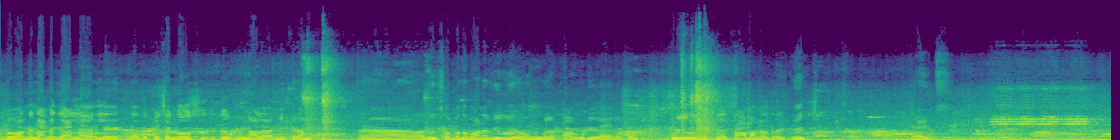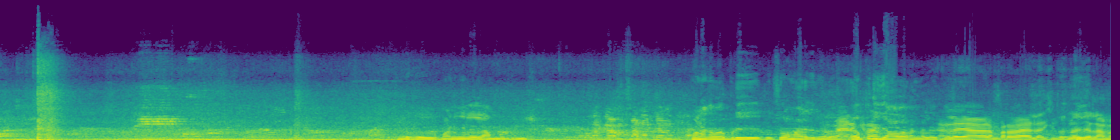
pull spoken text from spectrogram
இப்போ வந்து நாங்கள் ஜால்நகரில் இருக்கிற அந்த பெசங் ஹவுஸுக்கு முன்னால் நிற்கிறோம் அது சம்மந்தமான வீடியோவும் உங்களை பார்க்கக்கூடியதாக இருக்கும். உள்ளுக்கு சில சாமான்கள் இருக்குது ரைட் உள்ளுக்கு மணிகள் எல்லாம் முடிஞ்சு வணக்கம் எப்படி சுகமாக இருக்குதுங்களா? எப்படி வியாபாரங்கள் நல்ல? வியாபாரம் பரவாயில்ல. கிறிஸ்மஸ் எல்லாம்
